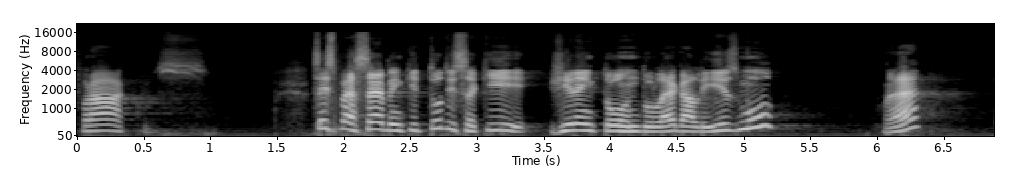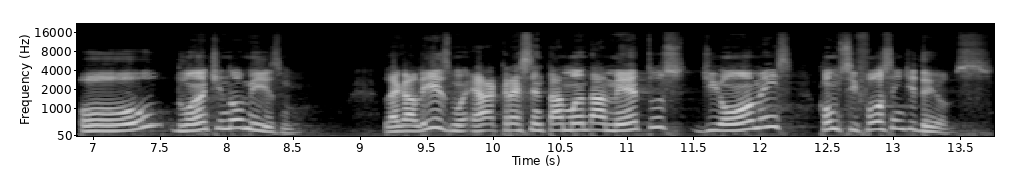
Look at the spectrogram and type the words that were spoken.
fracos. Vocês percebem que tudo isso aqui gira em torno do legalismo né? ou do antinomismo. Legalismo é acrescentar mandamentos de homens como se fossem de Deus.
